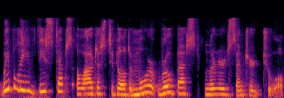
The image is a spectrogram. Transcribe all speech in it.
we believe these steps allowed us to build a more robust learner-centered tool.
